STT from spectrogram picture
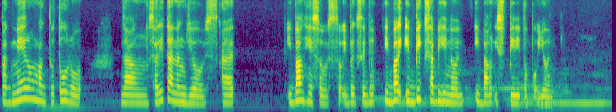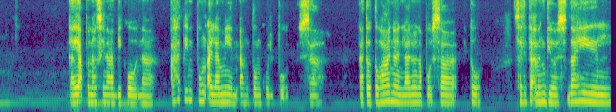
'Pag merong magtuturo ng salita ng Diyos at ibang Hesus, so ibig sabi iba ibig sabihin nun, ibang espiritu po yun. Gaya po ng sinabi ko na atin pong alamin ang tungkol po sa katotohanan lalo na po sa ito, salita ng Diyos dahil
